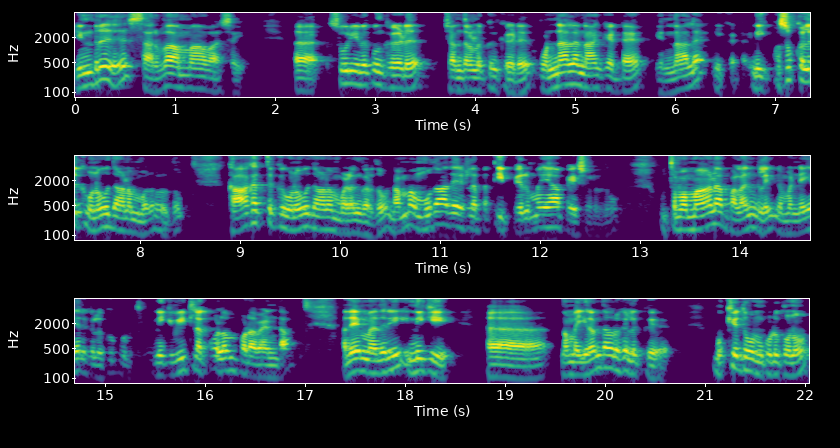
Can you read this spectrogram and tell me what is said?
இன்று சர்வ அமாவாசை. சூரியனுக்கும் கேடு சந்திரனுக்கும் கேடு. உன்னால நான் கேட்டேன் என்னால நீ கேட்ட. இன்னைக்கு பசுக்களுக்கு உணவு தானம் வழங்குறதும் காகத்துக்கு உணவு தானம் வழங்குறதும் நம்ம மூதாதையர்களை பத்தி பெருமையா பேசுறதும் உத்தமமான பலன்களை நம்ம நேயர்களுக்கு கொடுத்துரும். இன்னைக்கு வீட்டில் கோலம் போட வேண்டாம். அதே மாதிரி இன்னைக்கு நம்ம இறந்தவர்களுக்கு முக்கியத்துவம் கொடுக்கணும்.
